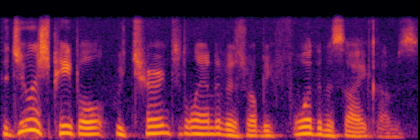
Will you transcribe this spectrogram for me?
The Jewish people return to the land of Israel before the Messiah comes.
